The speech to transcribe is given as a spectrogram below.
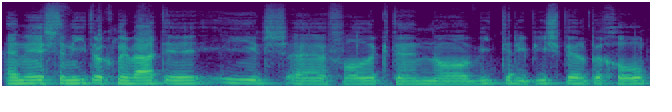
einen ersten Eindruck. Wir werden in der äh, Folge dann noch weitere Beispiele bekommen.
